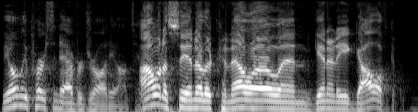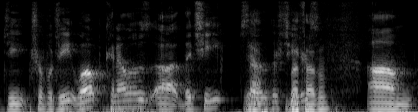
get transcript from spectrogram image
The only person to ever draw Deontay. I want to see another Canelo and Gennady Golovkin. G Triple G. Well, Canelo's uh, they cheat, so Yeah, they're both of them. Um,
